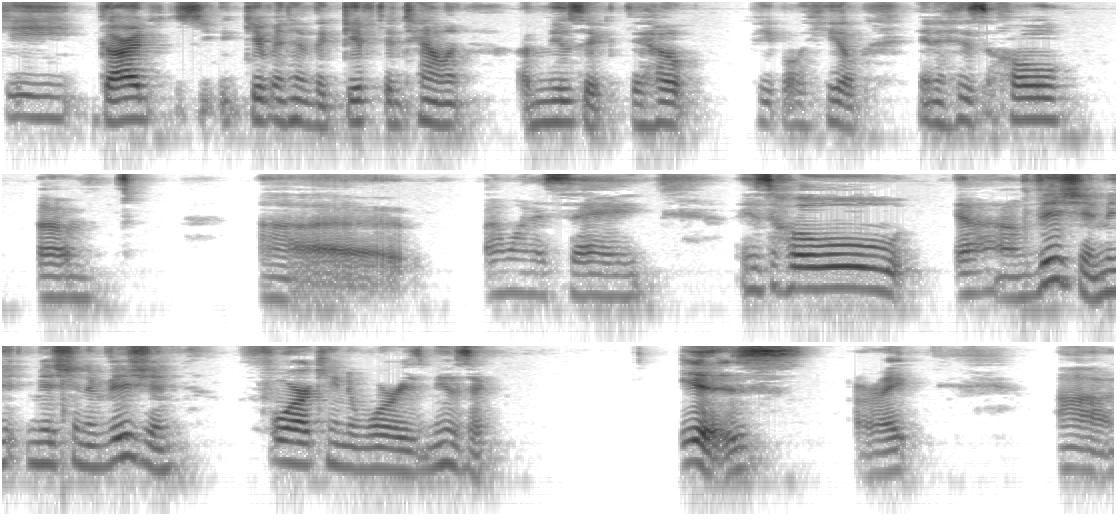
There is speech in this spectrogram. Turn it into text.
He God's given him the gift and talent of music to help people heal, and his whole um, uh, I want to say his whole uh, vision, mission, and vision for Kingdom Warriors music is all right. Uh,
